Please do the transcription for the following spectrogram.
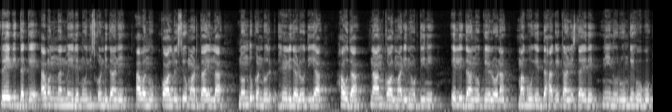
ರೇಗಿದ್ದಕ್ಕೆ ಅವನು ನನ್ನ ಮೇಲೆ ಮುನಿಸ್ಕೊಂಡಿದ್ದಾನೆ. ಅವನು ಕಾಲ್ ರಿಸೀವ್ ಮಾಡ್ತಾ ಇಲ್ಲ. ನೊಂದುಕೊಂಡು ಹೇಳಿದಳು ದಿಯಾ. ಹೌದಾ? ನಾನು ಕಾಲ್ ಮಾಡಿ ನೋಡ್ತೀನಿ. ಎಲ್ಲಿದ್ದಾನೋ ಕೇಳೋಣ. ಮಗು ಎದ್ದ ಹಾಗೆ ಕಾಣಿಸ್ತಾ ಇದೆ. ನೀನು ರೂಮ್ಗೆ ಹೋಗು.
